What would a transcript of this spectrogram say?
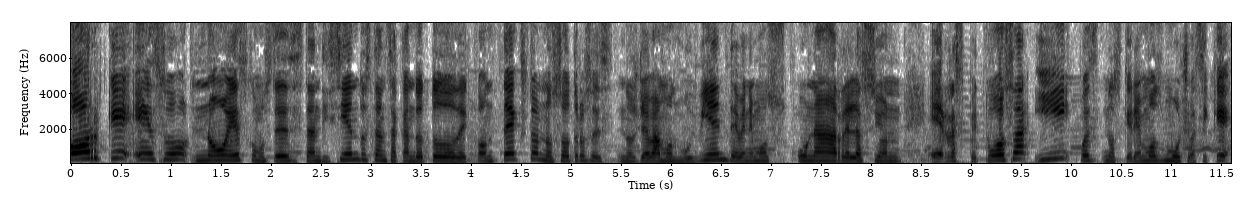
porque eso no es como ustedes están diciendo, están sacando todo de contexto, nosotros es- nos llevamos muy bien, tenemos una relación eh, respetuosa y pues nos queremos mucho, así que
